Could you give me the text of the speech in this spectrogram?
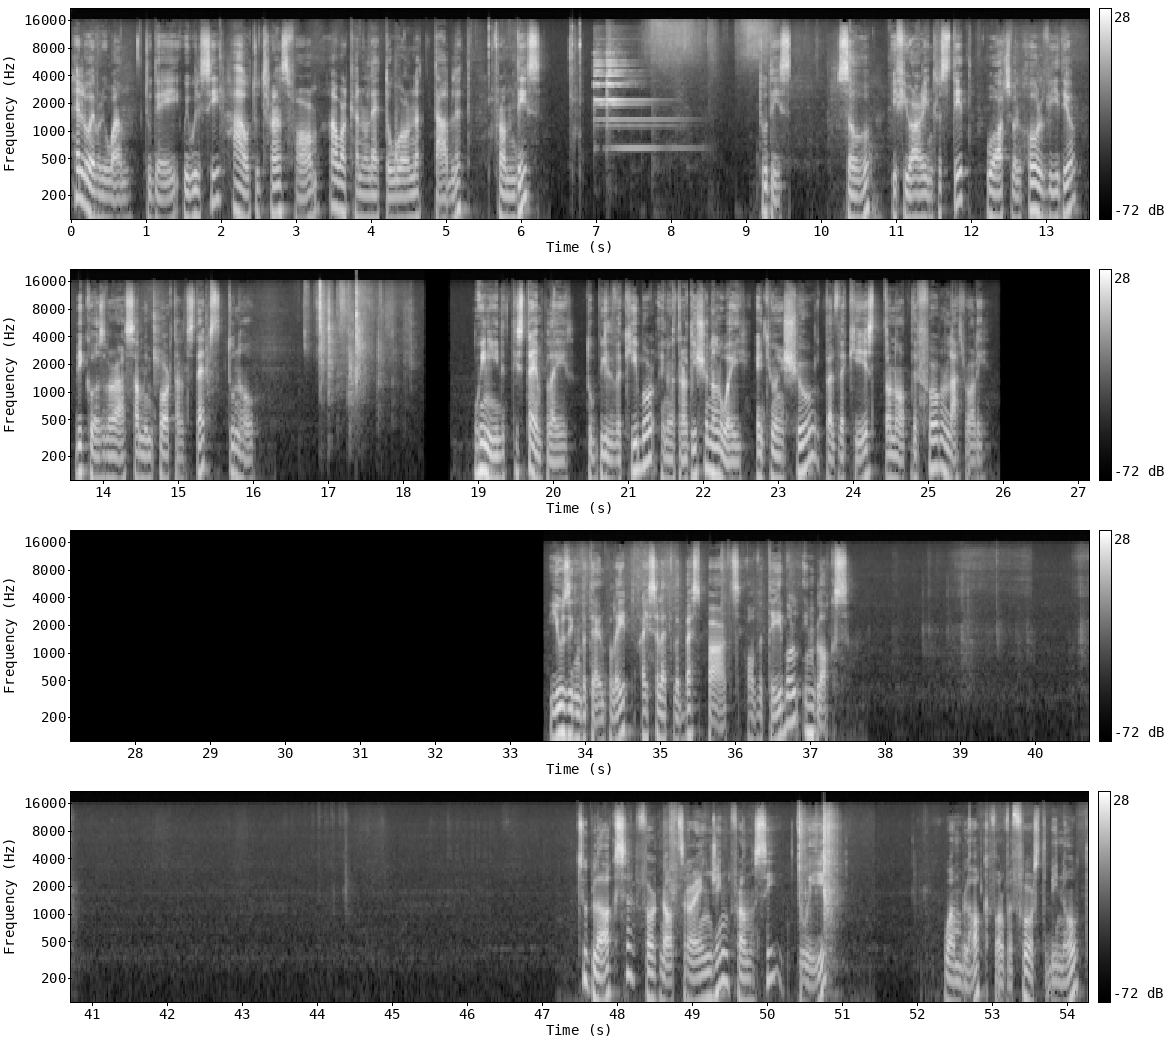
Hello everyone, today we will see how to transform our Canaletto Walnut tablet from this to this. So, if you are interested, watch the whole video because there are some important steps to know. We need this template to build the keyboard in a traditional way and to ensure that the keys do not deform laterally. Using the template, I select the best parts of the table in blocks. Two blocks for notes ranging from C to E, one block for the first B note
